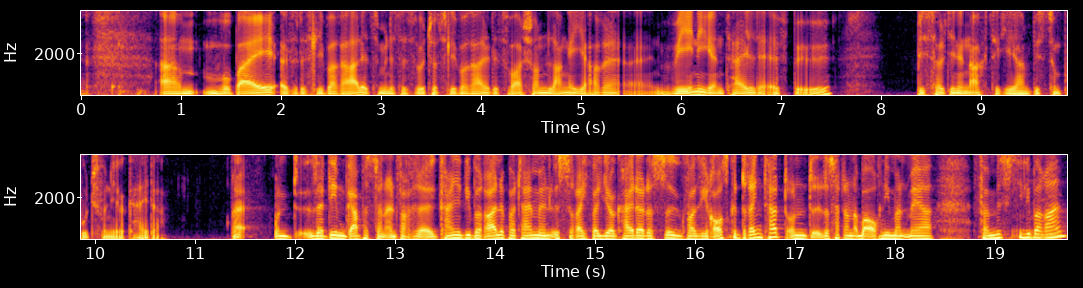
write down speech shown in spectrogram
ähm, wobei, also das Liberale, zumindest das Wirtschaftsliberale, das war schon lange Jahre ein wenig ein Teil der FPÖ, bis halt in den 80er Jahren, bis zum Putsch von Jörg Haider. Und seitdem gab es dann einfach äh, keine liberale Partei mehr in Österreich, weil Jörg Haider das äh, quasi rausgedrängt hat und das hat dann aber auch niemand mehr vermisst, die Liberalen?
